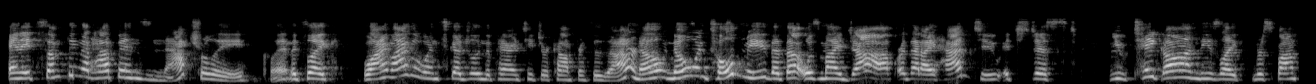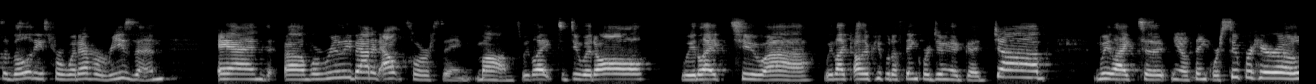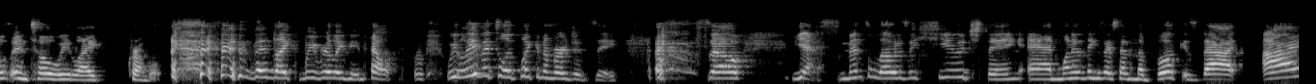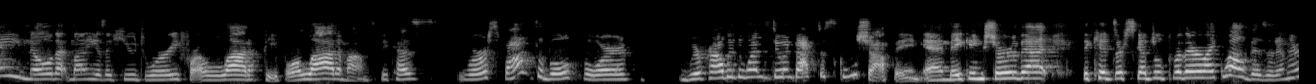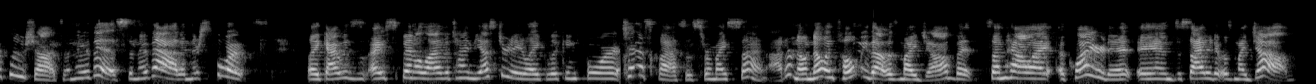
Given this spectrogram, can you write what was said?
and it's something that happens naturally, Clint. It's like, why am I the one scheduling the parent teacher conferences? I don't know. No one told me that that was my job or that I had to. It's just you take on these like responsibilities for whatever reason. And uh, we're really bad at outsourcing moms. We like to do it all We like to uh, we like other people to think we're doing a good job. We like to you know think we're superheroes until we like crumble. then like we really need help. We leave it till it's like an emergency. so yes, mental load is a huge thing. And one of the things I said in the book is that I know that money is a huge worry for a lot of people, a lot of moms, because we're responsible for we're probably the ones doing back to school shopping and making sure that the kids are scheduled for their like well visit and their flu shots and their this and their that and their sports like I was I spent a lot of the time yesterday like looking for tennis classes for my son. I don't know, no one told me that was my job, but somehow I acquired it and decided it was my job.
